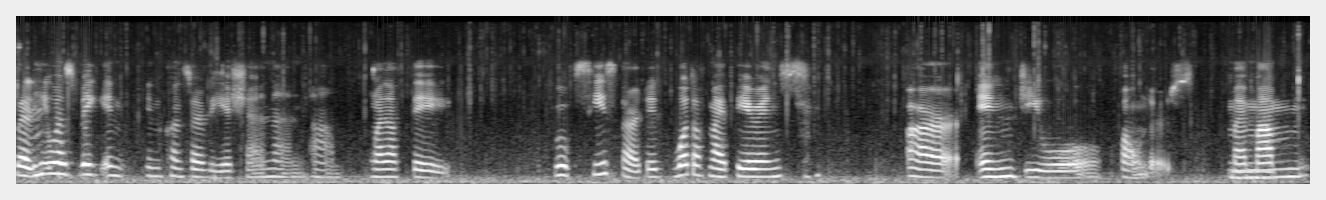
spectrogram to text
Well, he was big in, in conservation, and um, one of the groups he started, both of my parents are NGO founders. My Mhm. mom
